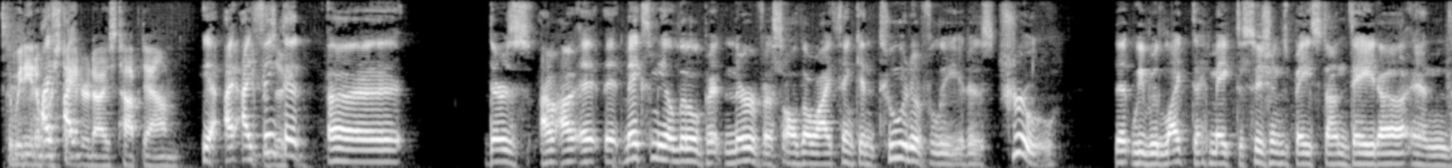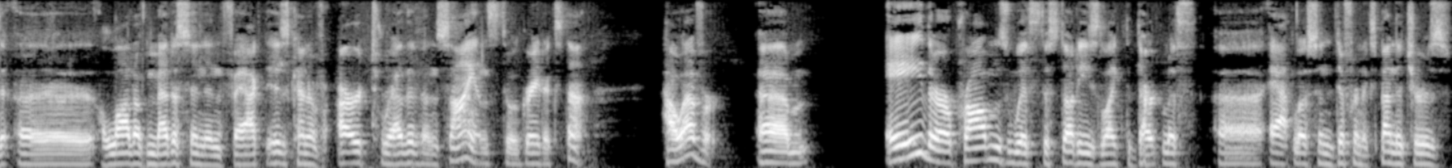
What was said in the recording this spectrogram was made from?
Do we need a more I- I- standardized, top-down? Yeah, I, I think that uh, there's. I, I, it, it makes me a little bit nervous, although I think intuitively it is true that we would like to make decisions based on data, and uh, a lot of medicine, in fact, is kind of art rather than science to a great extent. However, um, a there are problems with the studies like the Dartmouth uh, atlas and different expenditures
